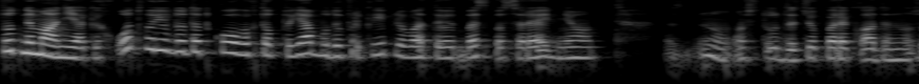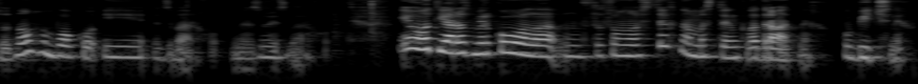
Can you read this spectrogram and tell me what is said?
Тут нема ніяких отворів додаткових, тобто я буду прикріплювати безпосередньо ну, ось тут за цю перекладину з одного боку і зверху, внизу і зверху. І от я розмірковувала стосовно ось цих намистин квадратних, кубічних.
